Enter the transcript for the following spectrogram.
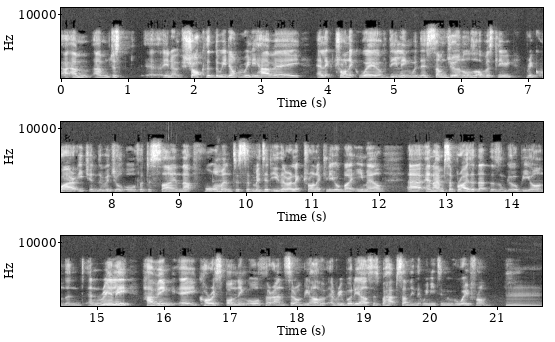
I'm I'm just uh, you know shocked that we don't really have a electronic way of dealing with this. Some journals obviously require each individual author to sign that form and to submit it either electronically or by email. Uh, and I'm surprised that that doesn't go beyond. And, and really having a corresponding author answer on behalf of everybody else is perhaps something that we need to move away from. Hmm.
